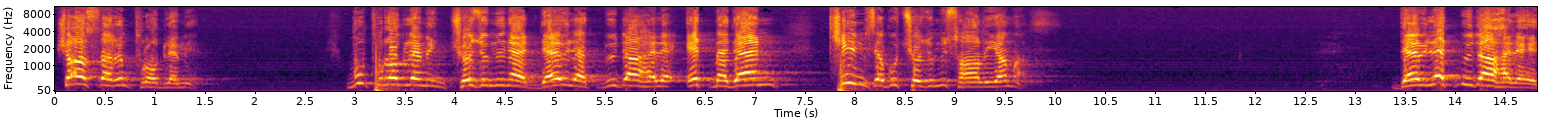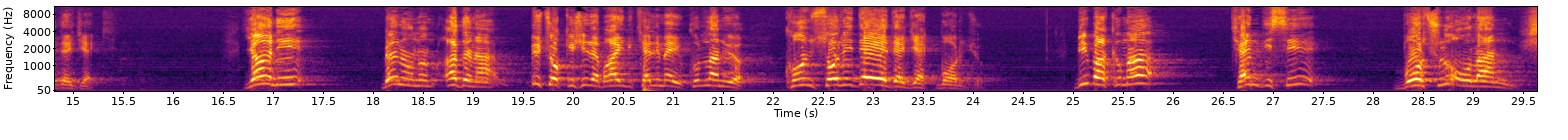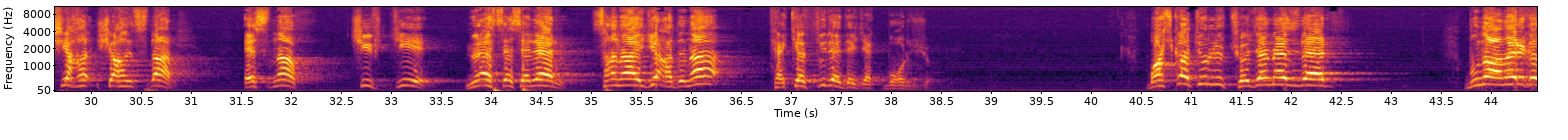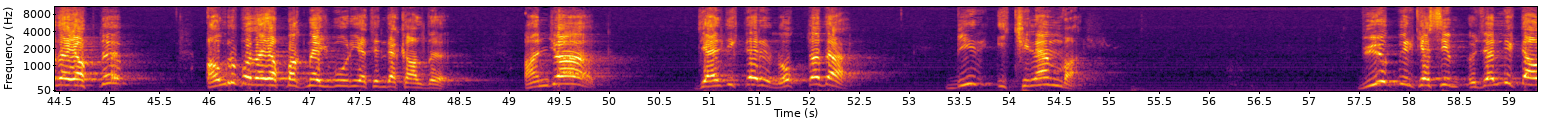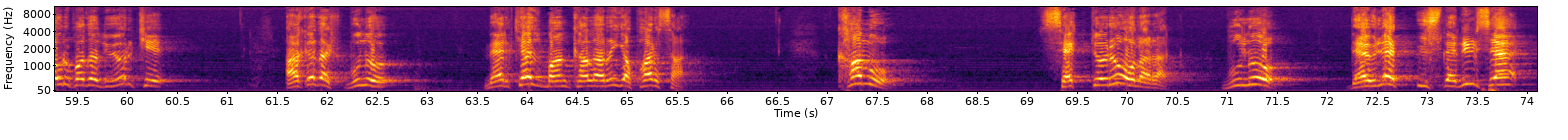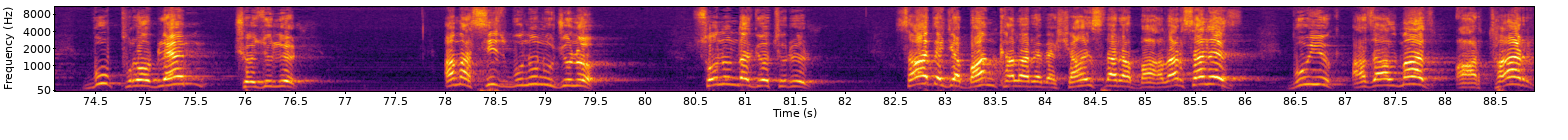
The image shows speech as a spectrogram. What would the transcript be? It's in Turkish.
Şahısların problemi. Bu problemin çözümüne devlet müdahale etmeden kimse bu çözümü sağlayamaz. Devlet müdahale edecek. Yani ben onun adına birçok kişi de aynı kelimeyi kullanıyor. Konsolide edecek borcu. Bir bakıma kendisi borçlu olan şah- şahıslar, esnaf, çiftçi, müesseseler, sanayici adına tekeffül edecek borcu. Başka türlü çözemezler. Bunu Amerika'da yaptı, Avrupa'da yapmak mecburiyetinde kaldı. Ancak geldikleri noktada bir ikilem var. Büyük bir kesim özellikle Avrupa'da diyor ki arkadaş bunu merkez bankaları yaparsa kamu sektörü olarak bunu devlet üstlenirse bu problem çözülür. Ama siz bunun ucunu sonunda götürür. Sadece bankalara ve şahıslara bağlarsanız bu yük azalmaz, artar.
